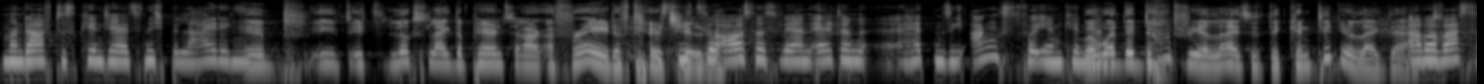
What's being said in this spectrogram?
man darf das Kind ja jetzt nicht beleidigen. Pff, it, it looks like the parents are afraid of their Es sieht so children. aus, als wären Eltern, äh, hätten sie Angst vor ihren But Kindern. what they don't realize is they continue like that. Aber was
